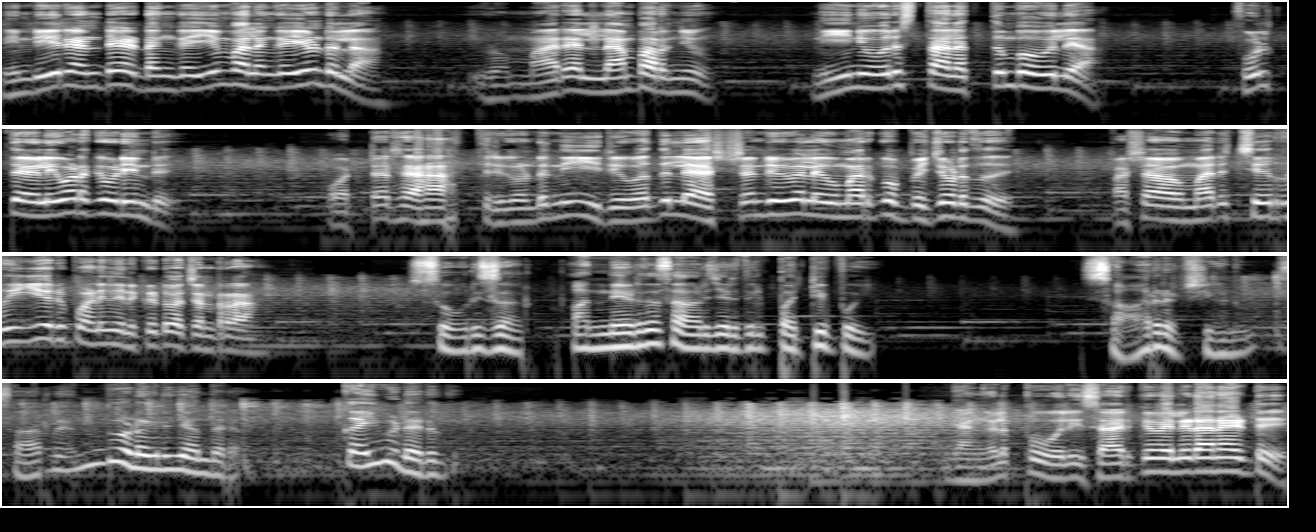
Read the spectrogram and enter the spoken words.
നിന്റെ ഈ രണ്ട് ഇടം കൈയും വലം കൈയും ഉണ്ടല്ലോ. ഇവന്മാരെല്ലാം പറഞ്ഞു നീ ഇനി ഒരു സ്ഥലത്തും പോവില്ല. ഫുൾ തെളിവടക്കം ഇവിടെ ഉണ്ട് ഒറ്റ രാത്രി കൊണ്ട് നീ ഇരുപത് ലക്ഷം രൂപ ലവന്മാർക്ക് ഒപ്പിച്ചു കൊടുത്തത്? പക്ഷെ അവന്മാർ ചെറിയൊരു പണി നിനക്കിട്ട് വെച്ചണ്ടാ. സോറി സാർ അന്നേരത്തെ സാഹചര്യത്തിൽ പറ്റിപ്പോയി. സാർ രക്ഷിക്കണം. സാറിന് എന്ത് വേണമെങ്കിലും ഞാൻ തരാം. കൈവിടരുത്. ഞങ്ങൾ പോലീസുകാർക്ക് വെല്ലിടാനായിട്ട്.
